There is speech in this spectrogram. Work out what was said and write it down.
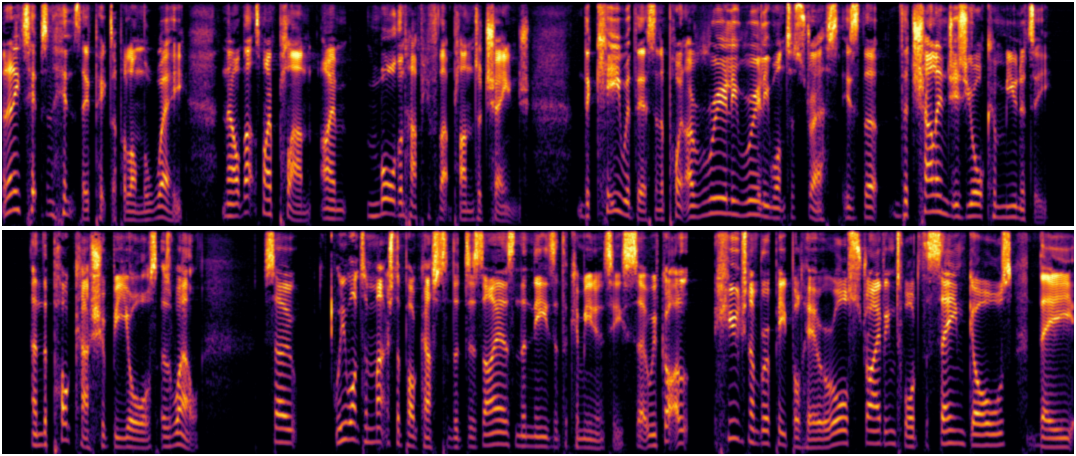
and any tips and hints they've picked up along the way. Now, that's my plan. I'm more than happy for that plan to change. The key with this, and the point I really, really want to stress, is that the challenge is your community, and the podcast should be yours as well. So, we want to match the podcast to the desires and the needs of the community. So we've got a huge number of people here who are all striving towards the same goals. They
